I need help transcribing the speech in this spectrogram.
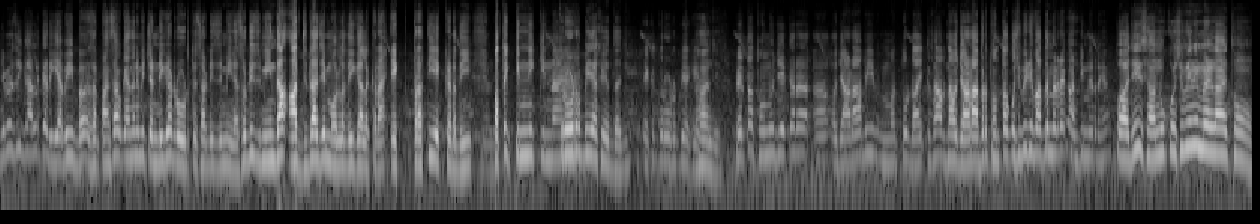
ਜਿਵੇਂ ਅਸੀਂ ਗੱਲ ਕਰੀ ਆ ਵੀ ਬ- ਸਰਪੰਚ ਸਾਹਿਬ ਕਹਿੰਦੇ ਨੇ ਵੀ ਚੰਡੀਗੜ੍ਹ ਰੋਡ ਤੇ ਸਾਡੀ ਜ਼ਮੀਨ ਹੈ ਤੁਹਾਡੀ ਜ਼ਮੀਨ ਦਾ ਅੱਜ ਦਾ ਜੇ ਮੁੱਲ ਦੀ ਗੱਲ ਕਰਾਂ ਇੱਕ ਪ੍ਰਤੀ ਏਕੜ ਦੀ ਪਤਾ ਕਿੰਨੀ ਕਿੰਨਾ ਹੈ? ਕਰੋੜ ਰੁਪਈਆ ਖੇਤ ਦਾ ਜੀ। 1 ਕਰੋੜ ਰੁਪਏ ਖੇਤ ਹਾਂਜੀ। ਫਿਰ ਤਾਂ ਤੁਹਾਨੂੰ ਜੇਕਰ ਅ, ਉਜਾੜਾ ਵੀ ਮ- ਤੁਹਾਡਾ ਇੱਕ ਹਿਸਾਬ ਨਾਲ ਉਜਾੜਾ ਫਿਰ ਤੁਹਾਨੂੰ ਤਾਂ ਕੁਝ ਵੀ ਨਹੀਂ ਵੱਧ ਮਿਲ ਰਿਹਾ ਘੱਟ ਹੀ ਮਿਲ ਰਿਹਾ। ਭਾਜੀ ਸਾਨੂੰ ਕੁਝ ਵੀ ਨਹੀਂ ਮਿਲਣਾ ਇੱਥੋਂ।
